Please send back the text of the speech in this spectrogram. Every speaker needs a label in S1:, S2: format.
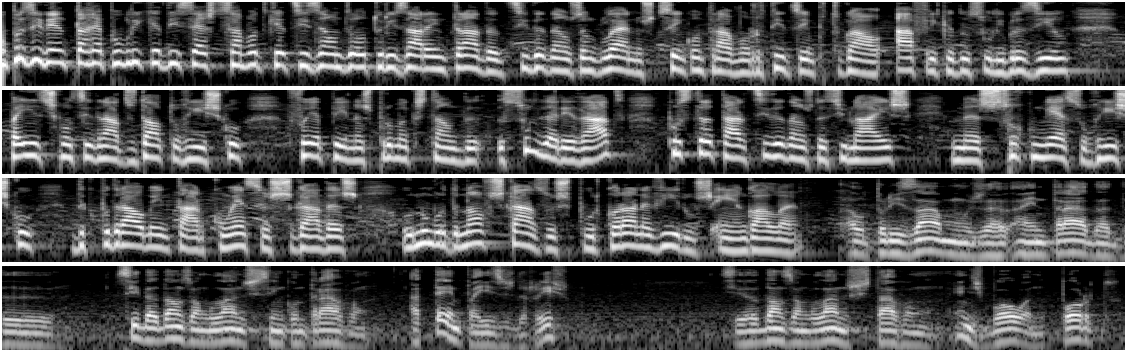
S1: O Presidente da República disse este sábado que a decisão de autorizar a entrada de cidadãos angolanos que se encontravam retidos em Portugal, África do Sul e Brasil, países considerados de alto risco, foi apenas por uma questão de solidariedade, por se tratar de cidadãos nacionais, mas reconhece o risco de que poderá aumentar com essas chegadas o número de novos casos por coronavírus em Angola.
S2: Autorizamos a entrada de cidadãos angolanos que se encontravam até em países de risco, cidadãos angolanos estavam em Lisboa, no Porto,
